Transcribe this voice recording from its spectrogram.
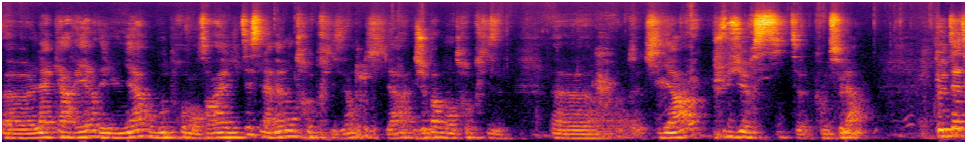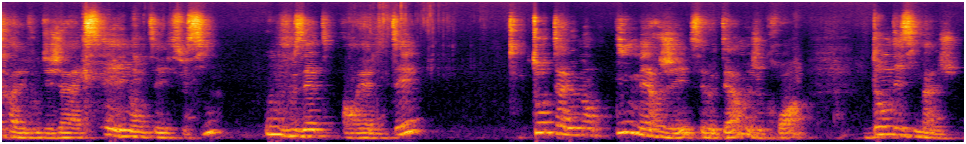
la carrière des Lumières au bout de Provence. En réalité, c'est la même entreprise hein, je parle d'entreprise, qui a plusieurs sites comme cela, Peut-être avez-vous déjà expérimenté ceci, où vous êtes en réalité totalement immergé, c'est le terme, je crois, dans des images.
